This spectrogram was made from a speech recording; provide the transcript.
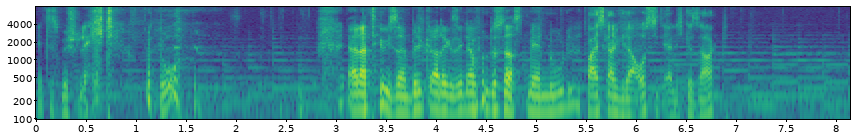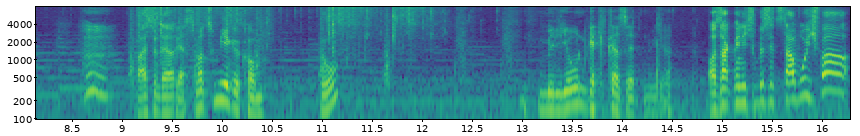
Jetzt ist mir schlecht. So? Ja, nachdem ich sein Bild gerade gesehen habe und du sagst mehr Nudel, Ich weiß gar nicht, wie der aussieht, ehrlich gesagt. Weißt du, der... wärst du mal zu mir gekommen. So? Millionen Geldkassetten wieder. Oh, sag mir nicht, du bist jetzt da, wo ich war.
